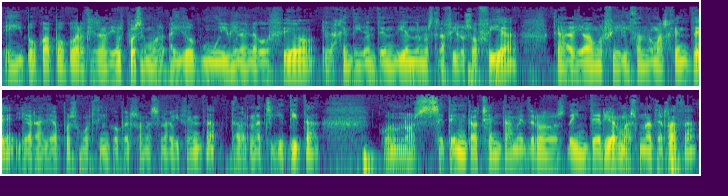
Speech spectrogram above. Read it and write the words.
y poco a poco, gracias a Dios, pues hemos, ha ido muy bien el negocio, la gente iba entendiendo nuestra filosofía, cada día vamos fidelizando más gente y ahora ya pues somos cinco personas en la Vicenta, taberna chiquitita, con unos 70, 80 metros de interior, más una terraza,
